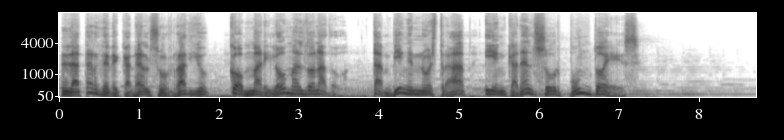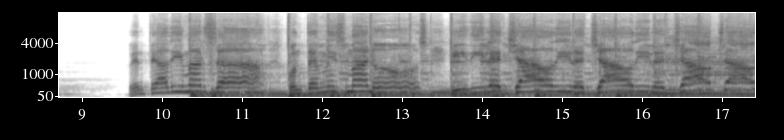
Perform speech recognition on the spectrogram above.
La tarde de Canal Sur Radio con Mariló Maldonado. También en nuestra app y en canalsur.es. Vente a Dimarsa, ponte en mis manos y dile chao, dile chao, dile chao, chao,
